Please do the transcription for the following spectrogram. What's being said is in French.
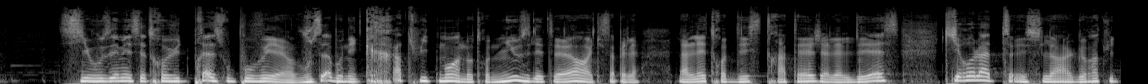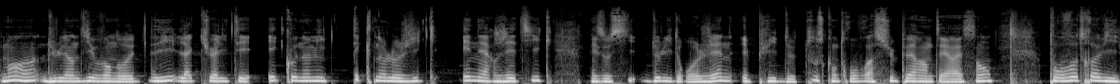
Si vous aimez cette revue de presse, vous pouvez euh, vous abonner gratuitement à notre newsletter qui s'appelle La lettre des stratèges, LLDS, qui relate, et cela gratuitement, hein, du lundi au vendredi, l'actualité économique, technologique énergétique, mais aussi de l'hydrogène et puis de tout ce qu'on trouvera super intéressant pour votre vie.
